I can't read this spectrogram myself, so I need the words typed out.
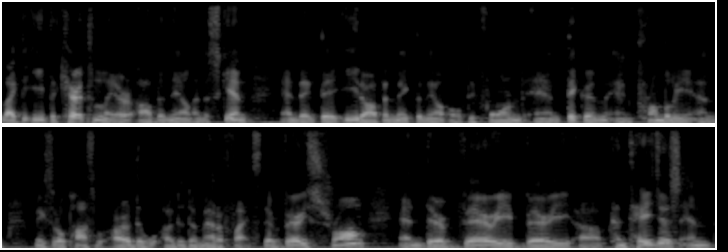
like to eat the keratin layer of the nail and the skin, and then they eat up and make the nail all deformed and thicken and crumbly and makes it all possible are the, are the dermatophytes. They're very strong and they're very, very uh, contagious, and,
